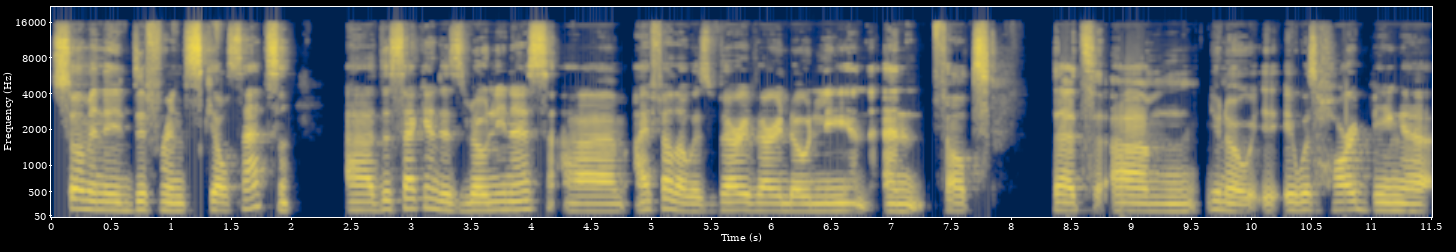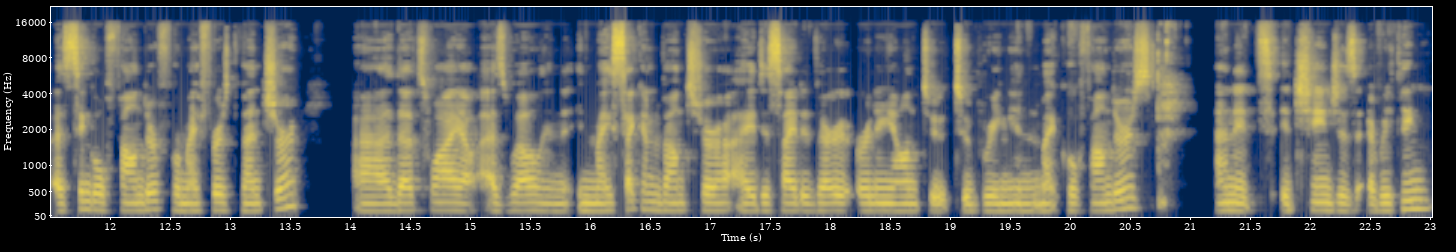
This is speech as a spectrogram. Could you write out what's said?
so many different skill sets uh, the second is loneliness. Um, I felt I was very, very lonely and, and felt that, um, you know, it, it, was hard being a, a, single founder for my first venture. Uh, that's why, as well, in, in my second venture, I decided very early on to, to bring in my co founders. And it, it changes everything,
